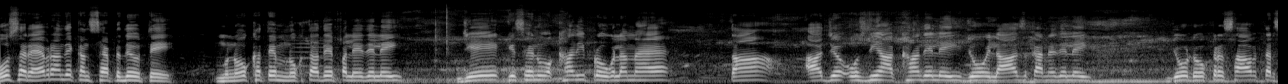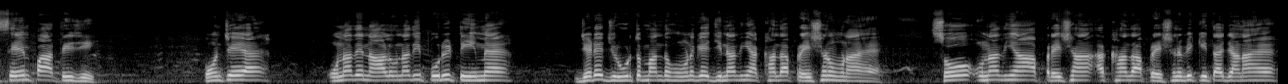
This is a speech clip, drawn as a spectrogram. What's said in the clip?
ਉਸ ਰਹਿਬਰਾਂ ਦੇ ਕਨਸੈਪਟ ਦੇ ਉੱਤੇ ਮਨੁੱਖ ਅਤੇ ਮਨੁੱਖਤਾ ਦੇ ਭਲੇ ਦੇ ਲਈ ਜੇ ਕਿਸੇ ਨੂੰ ਅੱਖਾਂ ਦੀ ਪ੍ਰੋਬਲਮ ਹੈ, ਤਾਂ ਅੱਜ ਉਸ ਦੀਆਂ ਅੱਖਾਂ ਦੇ ਲਈ, ਜੋ ਇਲਾਜ ਕਰਨ ਦੇ ਲਈ, ਜੋ ਡਾਕਟਰ ਸਾਹਿਬ ਤਰਸੇਮ ਭਾਰਤੀ ਜੀ ਪਹੁੰਚੇ ਆ, ਉਹਨਾਂ ਦੇ ਨਾਲ ਉਹਨਾਂ ਦੀ ਪੂਰੀ ਟੀਮ ਹੈ, ਜਿਹੜੇ ਜ਼ਰੂਰਤਮੰਦ ਹੋਣਗੇ, ਜਿਨ੍ਹਾਂ ਦੀਆਂ ਅੱਖਾਂ ਦਾ ਆਪਰੇਸ਼ਨ ਹੋਣਾ ਹੈ, ਸੋ ਉਹਨਾਂ ਦੀਆਂ ਆਪਰੇਸ਼ਨ ਅੱਖਾਂ ਦਾ ਆਪਰੇਸ਼ਨ ਵੀ ਕੀਤਾ ਜਾਣਾ ਹੈ।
